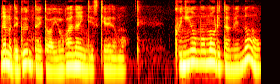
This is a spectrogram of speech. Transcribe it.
なので軍隊とは呼ばないんですけれども国を守るための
